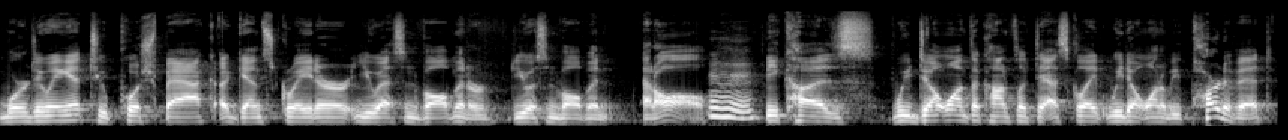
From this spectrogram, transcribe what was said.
we're doing it to push back against greater U.S. involvement or U.S. involvement at all because we don't want the conflict to escalate. We don't want to be part of it.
